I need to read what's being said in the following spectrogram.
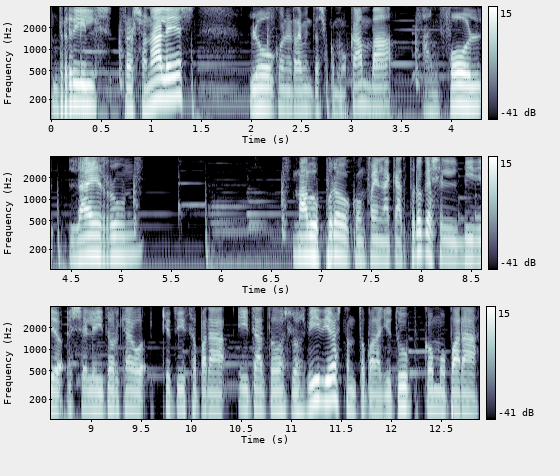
reels personales, luego con herramientas como Canva, Unfold, Lightroom, MacBook Pro con Final Cut Pro, que es el vídeo, es el editor que, hago- que utilizo para editar todos los vídeos, tanto para YouTube como para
